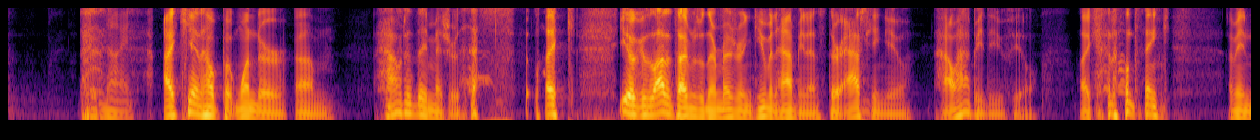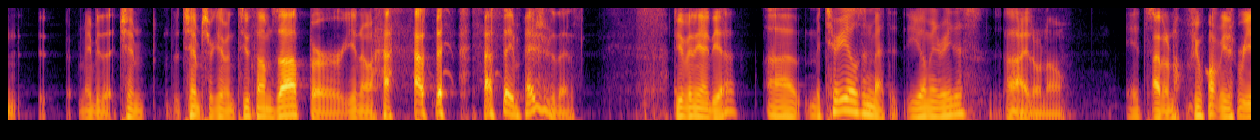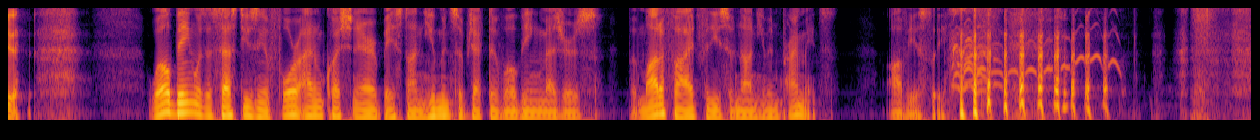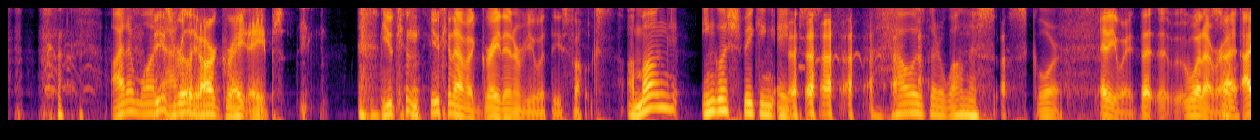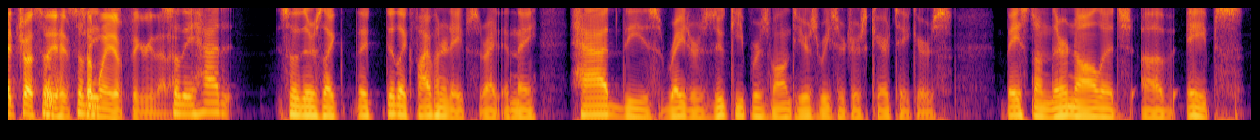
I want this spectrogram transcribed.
to nine. I can't help but wonder um, how did they measure this? like, you know, because a lot of times when they're measuring human happiness, they're asking you, "How happy do you feel?" Like, I don't think. I mean, maybe the chimp, the chimps are giving two thumbs up, or you know, how, how do they how do they measure this? Do you have any idea? Uh, materials and method. You want me to read this? Uh, I don't know. It's I don't know if you want me to read it. well-being was assessed using a four-item questionnaire based on human subjective well-being measures, but modified for the use of non-human primates. Obviously. Item one. These asks- really are great apes. You can you can have a great interview with these folks. among English-speaking apes. how is their wellness score? Anyway, that uh, whatever. So- I, I trust so- they have so some they- way of figuring that so out. So they had so there's like they did like 500 apes right and they had these raters zookeepers volunteers researchers caretakers based on their knowledge of apes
